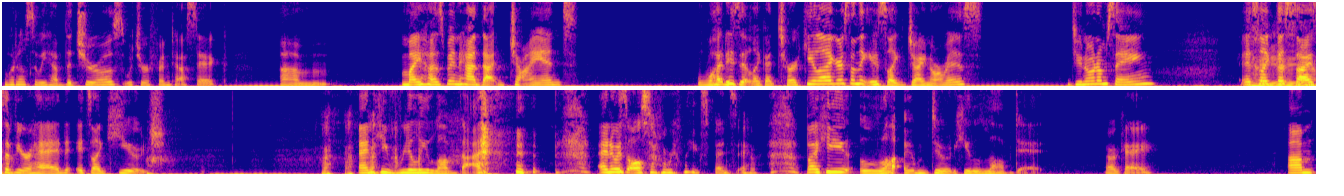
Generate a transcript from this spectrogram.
what else do we have? The churros, which were fantastic. Um, my husband had that giant. What is it like a turkey leg or something? It's like ginormous. Do you know what I'm saying? It's Yeah, like the size yeah. of your head. It's like huge. And he really loved that. and it was also really expensive. But he lo- dude, he loved it. Okay. Um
